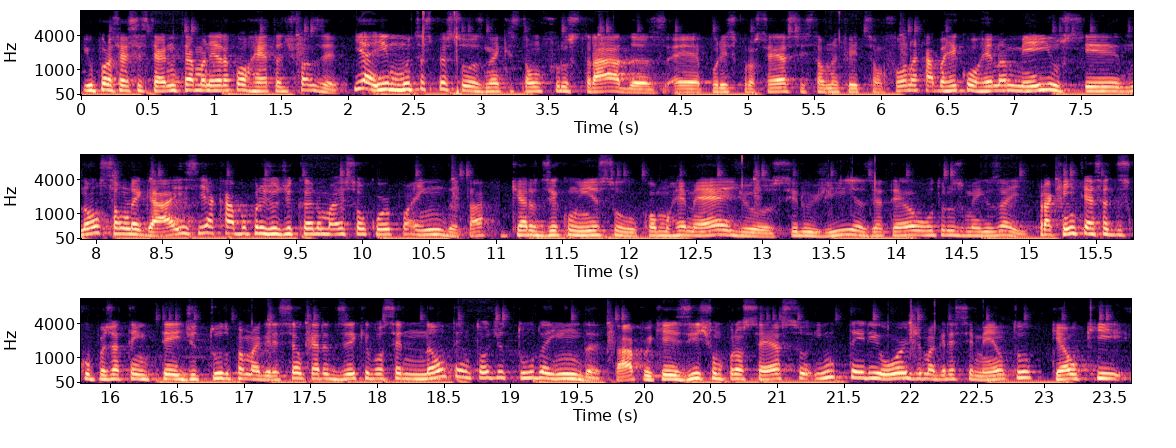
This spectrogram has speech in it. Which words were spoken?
E o processo externo tem a maneira correta de fazer. E aí muitas pessoas, né, que estão frustradas é, por esse processo, estão no efeito sanfona, acabam recorrendo a meios que não são legais e acabam prejudicando mais o seu corpo ainda, tá? Quero dizer com isso como remédios, cirurgias e até outros meios aí. Para quem tem essa desculpa, já tentei de tudo para emagrecer, eu quero dizer que você não tentou de tudo ainda, tá? Porque existe um processo interior de emagrecimento que é o que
